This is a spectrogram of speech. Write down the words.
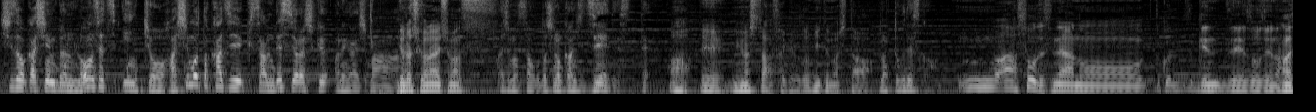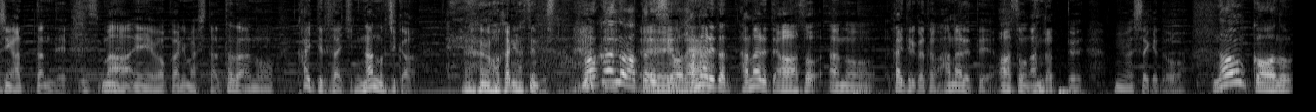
静岡新聞論説委員長橋本和之さんですよろしくお願いしますよろしくお願いします橋本さん今年の漢字税ですってあええ見ました先ほど見てました納得ですかうんあそうですねあの減税増税の話があったんで、ね、まあ、ええわかりましたただあの書いてる最中に何の字かわかりませんでした。わかんなかったですよね。えー、離れた離れてああそうあの書いてる方が離れてああそうなんだって見ましたけど。なんかあの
